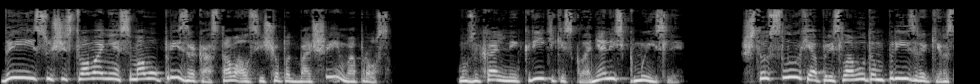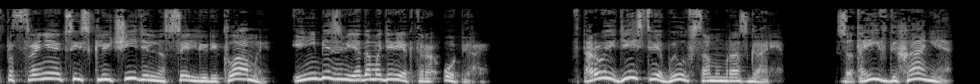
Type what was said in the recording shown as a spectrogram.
да и существование самого призрака оставалось еще под большим вопросом. Музыкальные критики склонялись к мысли, что слухи о пресловутом призраке распространяются исключительно с целью рекламы и не без ведома директора оперы. Второе действие было в самом разгаре. Затаив дыхание,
